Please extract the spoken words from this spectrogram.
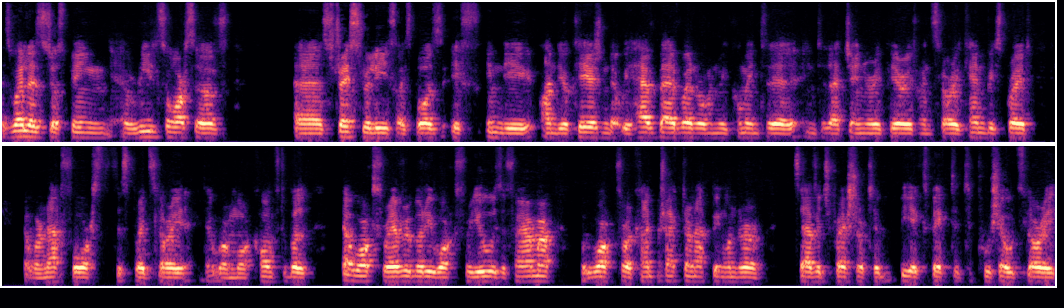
as well as just being a real source of uh, stress relief, I suppose, if in the on the occasion that we have bad weather when we come into into that January period when slurry can be spread, that we're not forced to spread slurry, that we're more comfortable. That works for everybody, works for you as a farmer, would work for a contractor not being under savage pressure to be expected to push out slurry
